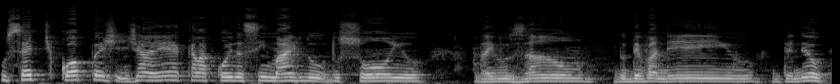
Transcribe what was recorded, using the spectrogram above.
O sete de copas já é aquela coisa assim mais do, do sonho, da ilusão, do devaneio, entendeu?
